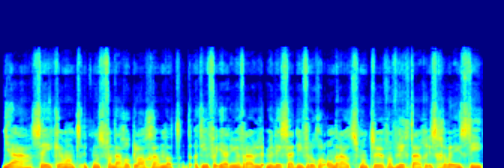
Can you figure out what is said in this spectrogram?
Ja, zeker. Want ik moest vandaag ook lachen. Omdat die, ja, die mevrouw Melissa, die vroeger onderhoudsmonteur van vliegtuigen is geweest. Die,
